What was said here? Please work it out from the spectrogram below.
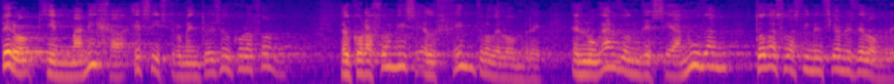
pero quien maneja ese instrumento es el corazón. El corazón es el centro del hombre, el lugar donde se anudan todas las dimensiones del hombre.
